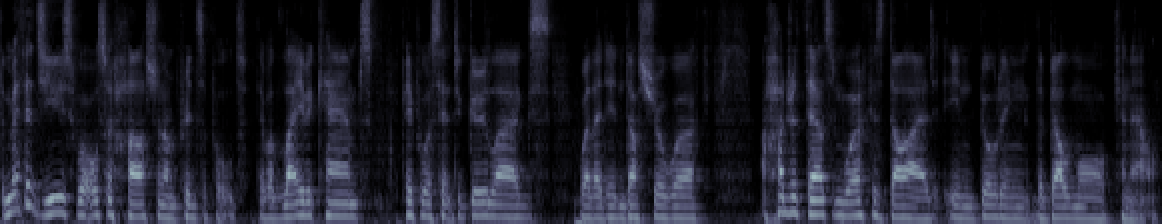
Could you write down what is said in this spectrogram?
The methods used were also harsh and unprincipled. There were labour camps, people were sent to gulags where they did industrial work, 100,000 workers died in building the Belomor Canal.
